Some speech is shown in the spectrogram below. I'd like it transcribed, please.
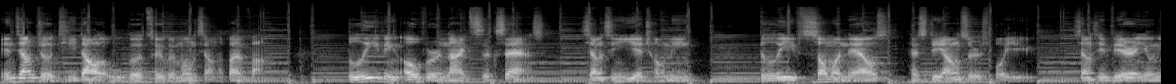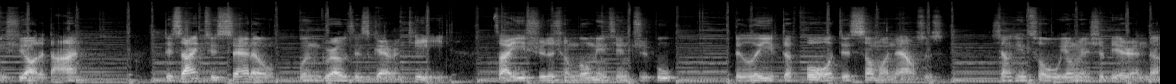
演讲者提到了五个摧毁梦想的办法：Believe in overnight success，相信一夜成名；Believe someone else has the answers for you，相信别人有你需要的答案；Decide to settle when growth is guaranteed。在一时的成功面前止步，believe the fault is someone else's，相信错误永远是别人的；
